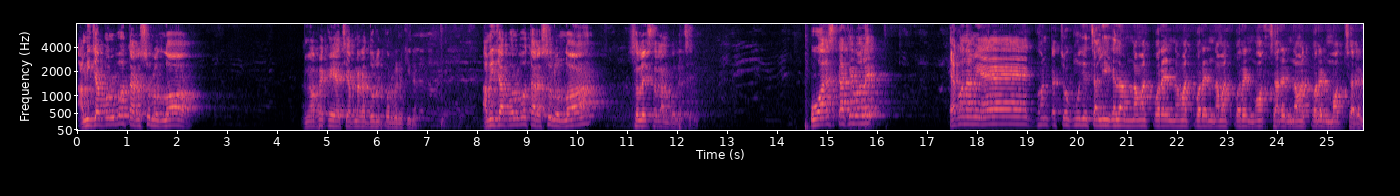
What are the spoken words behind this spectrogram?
আমি যা বলব তা রসুল্লাহ আমি অপেক্ষায় আছি, আপনারা দরুদ পড়বেন কিনা? আমি যা বলব তা রসুল্লাহ সাল্লাম বলেছেন। ওয়াজ কাকে বলে? এখন আমি এক ঘণ্টা চোখ মুজে চালিয়ে গেলাম, নামাজ পড়েন নামাজ পড়েন নামাজ পড়েন, মদ ছাড়েন, নামাজ পড়েন, মদ ছাড়েন।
